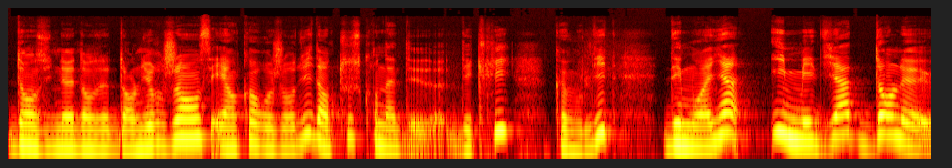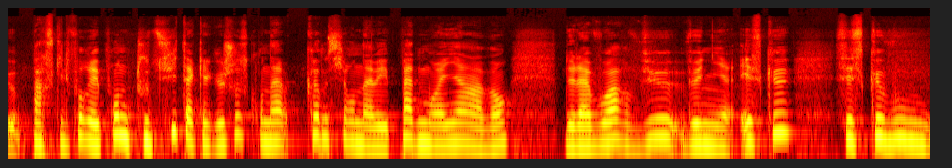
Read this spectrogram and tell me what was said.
dans, une, dans, l'urgence et encore aujourd'hui dans tout ce qu'on a décrit, comme vous le dites, des moyens immédiats parce qu'il faut répondre tout de suite à quelque chose qu'on a comme si on n'avait pas de moyens avant de l'avoir vu venir. Est-ce que c'est ce que vous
